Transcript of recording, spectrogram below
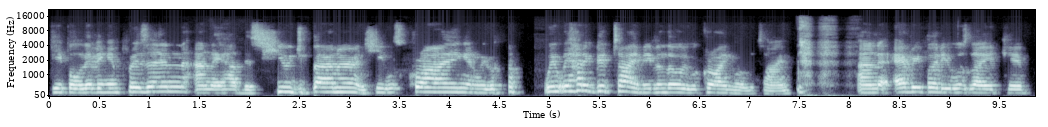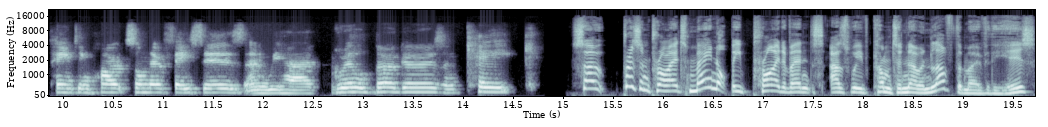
people living in prison, and they had this huge banner, and she was crying, and we were. We, we had a good time, even though we were crying all the time. and everybody was like uh, painting hearts on their faces, and we had grilled burgers and cake. So, prison prides may not be pride events as we've come to know and love them over the years.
